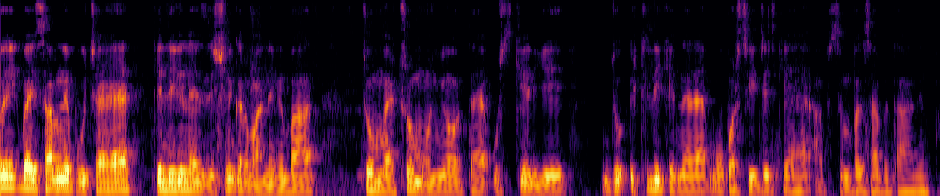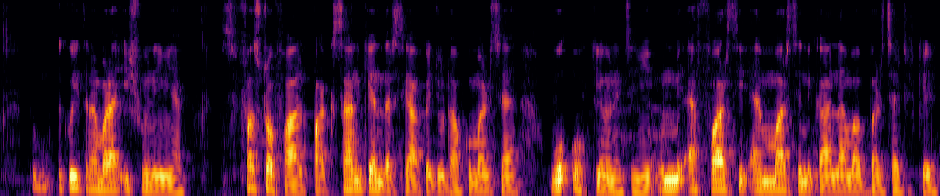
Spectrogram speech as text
तो एक भाई साहब ने पूछा है कि लीगलाइजेशन करवाने के बाद जो मेट्रोमोनिया होता है, उसके लिए जो इटली के अंदर है, वो प्रोसीजर क्या है? आप सिंपल सा बता दें। तो कोई इतना बड़ा इशू नहीं है। फ़र्स्ट ऑफ़ ऑल पाकिस्तान के अंदर से आपके जो डॉक्यूमेंट्स हैं, वो ओके होने चाहिए। उनमें F R C M R C निकालनामा बर्थ सर्टिफिकेट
